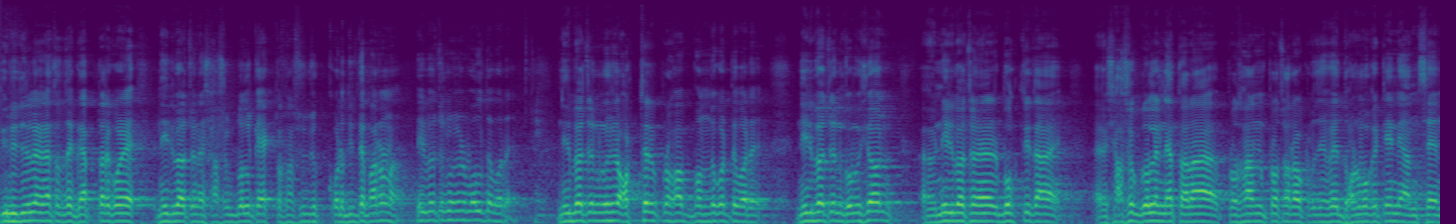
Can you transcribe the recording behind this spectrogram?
বিরোধী দলের নেতাদের গ্রেপ্তার করে নির্বাচনে শাসক দলকে একটা সুযোগ করে দিতে পারো না। নির্বাচন কমিশন বলতে পারে। নির্বাচন কমিশন অর্থের প্রভাব বন্ধ করতে পারে। নির্বাচন কমিশন নির্বাচনের বক্তৃতায় শাসক দলের নেতারা প্রধান প্রচারকরা যেভাবে ধর্মকে টেনে আনছেন,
